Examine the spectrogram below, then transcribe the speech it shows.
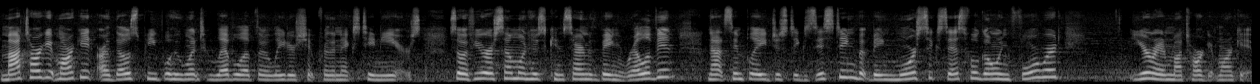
my target market are those people who want to level up their leadership for the next 10 years. So if you're someone who's concerned with being relevant, not simply just existing, but being more successful going forward, you're in my target market.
